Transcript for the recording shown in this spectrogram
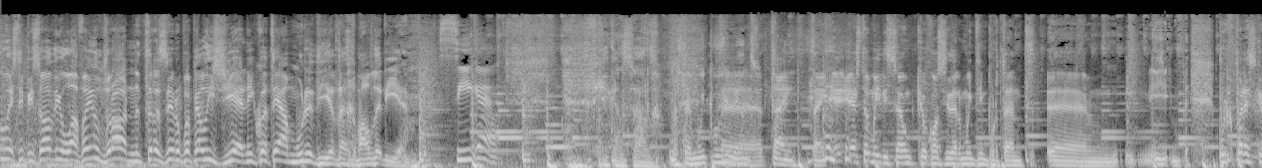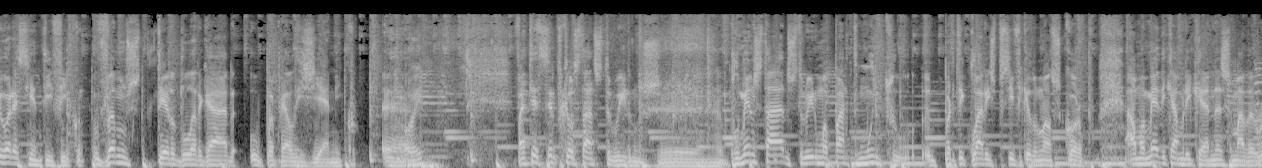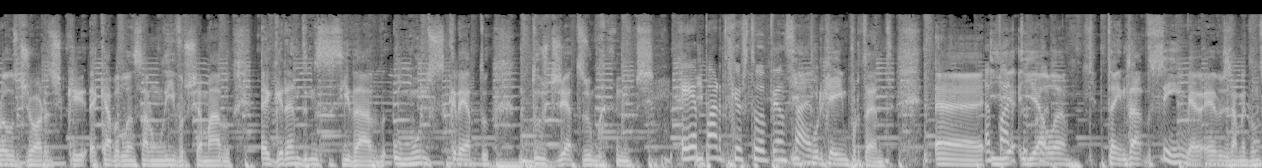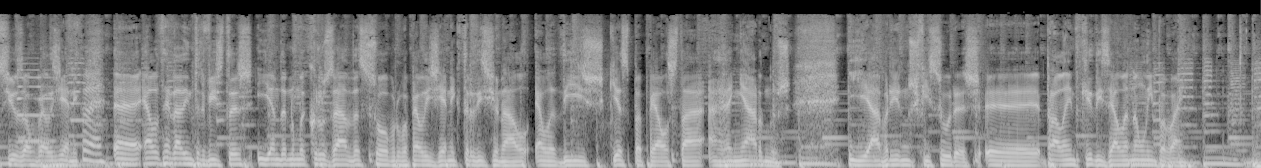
Título deste episódio: Lá vem o drone trazer o papel higiênico até à moradia da rebaldaria. Siga. Fiquei cansado. Mas tem muito movimento. Uh, tem, tem. Esta é uma edição que eu considero muito importante. uh, e- porque parece que agora é científico. Vamos ter de largar o papel higiênico. Uh, Oi? Vai ter de ser porque ele está a destruir-nos. Uh, pelo menos está a destruir uma parte muito particular e específica do nosso corpo. Há uma médica americana chamada Rose George que acaba de lançar um livro chamado A Grande Necessidade, o Mundo Secreto dos Dejetos Humanos. É a E- parte que eu estou a pensar. e porque é importante. Uh, e- e, ela tem dado. Sim, é, é geralmente onde se usa o papel higiênico. É. Uh, ela tem dado entrevistas e anda numa cruzada sobre o papel higiênico tradicional. Ela diz que esse papel está a arranhar-nos e a abrir-nos fissuras. Uh, para além de que, diz ela, não limpa bem.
